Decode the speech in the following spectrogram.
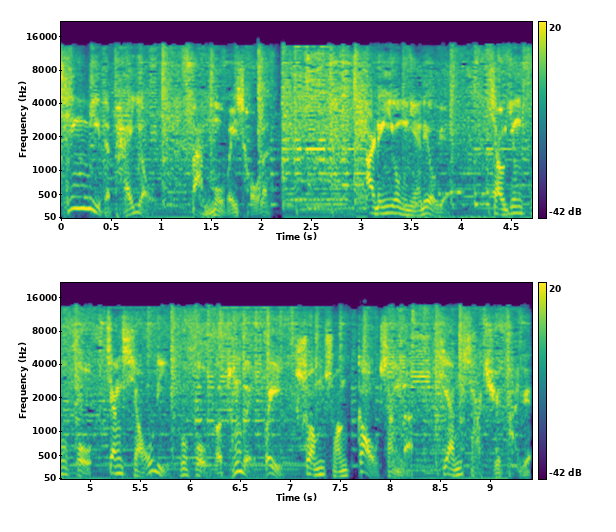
亲密的牌友反目为仇了。二零一五年六月。小英夫妇将小李夫妇和村委会双双告上了江夏区法院。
